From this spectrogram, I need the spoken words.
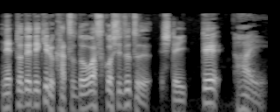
ネットでできる活動は少しずつしていって、はい。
